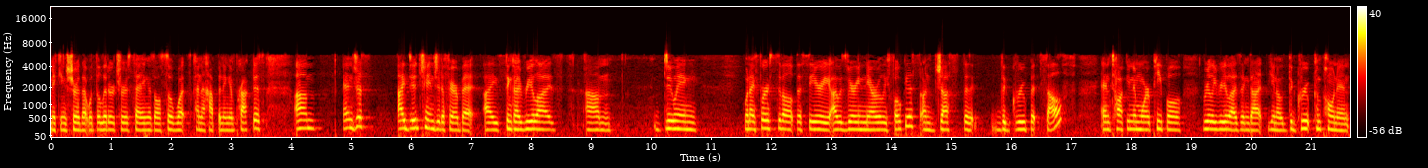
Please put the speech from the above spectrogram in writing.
making sure that what the literature is saying is also what's kind of happening in practice. Um, and just, I did change it a fair bit. I think I realized um, doing, when I first developed the theory, I was very narrowly focused on just the, the group itself and talking to more people, really realizing that, you know, the group component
